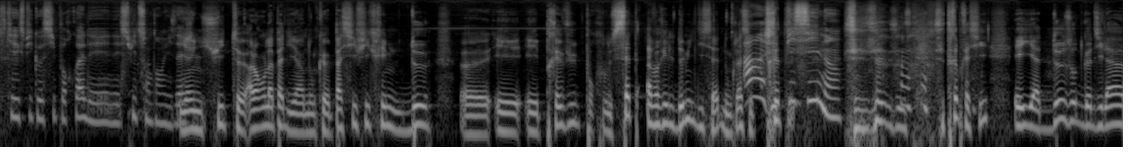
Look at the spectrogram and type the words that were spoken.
Ce qui explique aussi pourquoi les, suites sont envisagées. Il y a une suite, euh, alors on l'a pas dit, hein, donc euh, Pacific Rim 2 euh, est, prévu pour le 7 avril 2017. Donc là, c'est ah, très piscine. C'est très précis. Et il y a deux autres Godzilla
